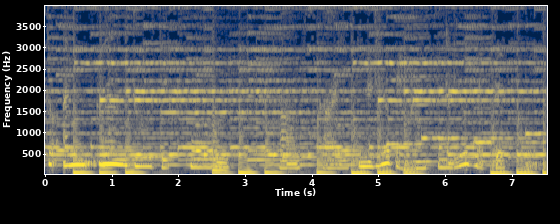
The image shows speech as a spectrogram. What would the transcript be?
So I'm gonna do this whole uh, sky scenario, background scenario like this.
